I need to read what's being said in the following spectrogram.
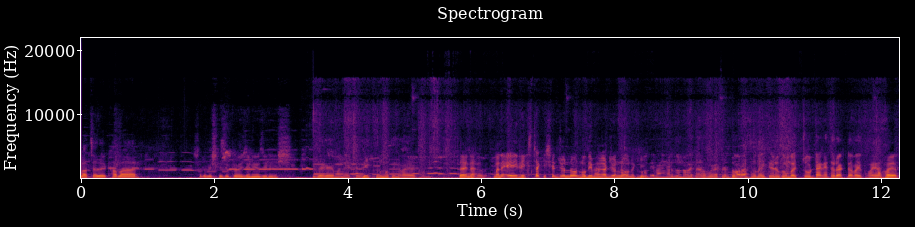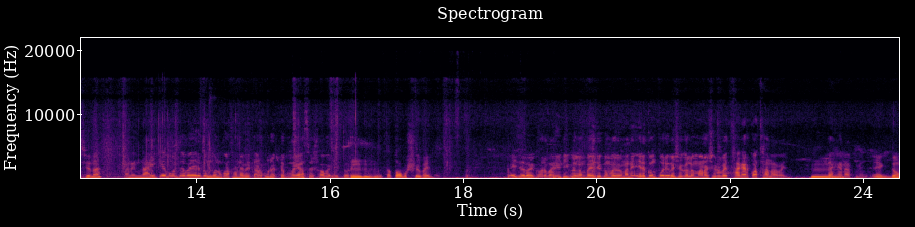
বাচ্চাদের খাবার সেটা বেশ কিছু প্রয়োজনীয় জিনিস। এই জায়গায় মানে একটা রিক্সের মতন ভাই এখন। তাই না? মানে এই রিক্সটা কিসের জন্য? নদী ভাঙার জন্য নাকি? নদী ভাঙার জন্য ভাই তার উপর একটা ডর আছে ভাই কীরকম ভাই চোর ডাকাতের একটা ভাই ভয় আছে। ভয় আছে না? মানে নাইকে বলতে ভাই এরকম কোনো কথা না ভাই তারপর একটা ভয় আছে সবার ভিতরে। তা তো অবশ্যই ভাই। এই যে ভাই ঘর বাড়ি রেডি করলাম ভাই এরকম ভাবে মানে এরকম পরিবেশে গেলাম মানুষের ভাই থাকার কথা না ভাই। দেখেন আপনি। একদম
